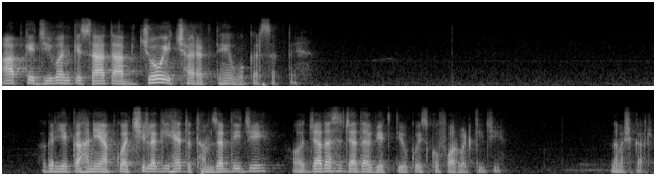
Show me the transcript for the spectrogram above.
आपके जीवन के साथ आप जो इच्छा रखते हैं वो कर सकते हैं। अगर ये कहानी आपको अच्छी लगी है तो थम्सअप दीजिए और ज़्यादा से ज़्यादा व्यक्तियों को इसको फॉरवर्ड कीजिए। नमस्कार।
